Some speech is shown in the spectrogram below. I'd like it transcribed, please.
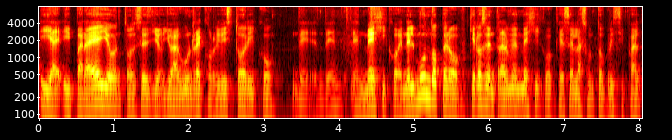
y, para ello, entonces, yo, yo, hago un recorrido histórico de, en México, en el mundo, pero quiero centrarme en México, que es el asunto principal,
